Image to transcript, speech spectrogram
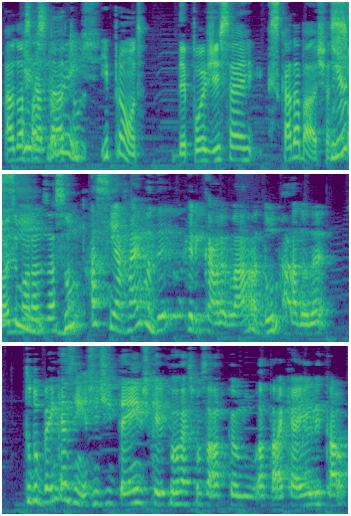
a do assassinato Exatamente. e pronto. Depois disso é escada baixa, E só assim, desmoralização. do- assim, a raiva dele com aquele cara lá, do nada, né? Tudo bem que assim, a gente entende que ele foi o responsável pelo ataque a ele e tal.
